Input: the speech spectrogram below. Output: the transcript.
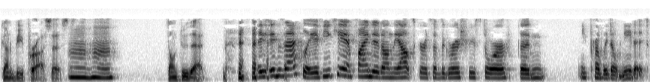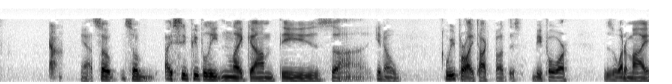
going to be processed. Mm-hmm. Don't do that. Exactly. If you can't find it on the outskirts of the grocery store, then you probably don't need it. Yeah. Yeah, so so I see people eating like um these uh you know we probably talked about this before. This is one of my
